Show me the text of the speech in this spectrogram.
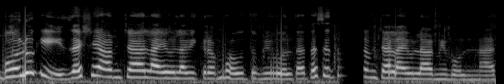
बोलू की जसे आमच्या लाईव्हला विक्रम भाऊ तुम्ही बोलता तसे तुमच्या लाईव्हला आम्ही बोलणार.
